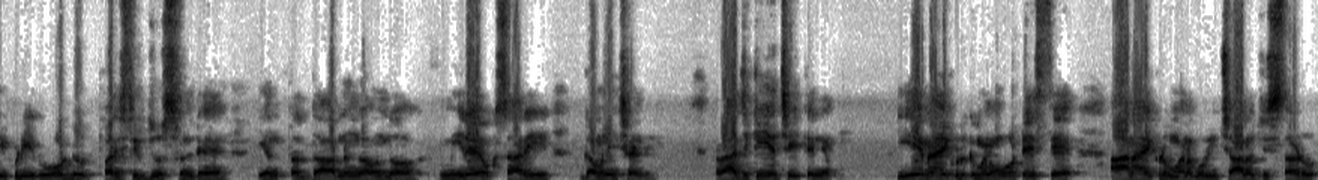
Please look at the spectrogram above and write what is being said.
ఇప్పుడు ఈ రోడ్డు పరిస్థితి చూస్తుంటే ఎంత దారుణంగా ఉందో మీరే ఒకసారి గమనించండి. రాజకీయ చైతన్యం. ఏ నాయకుడికి మనం ఓటేస్తే ఆ నాయకుడు మన గురించి ఆలోచిస్తాడు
